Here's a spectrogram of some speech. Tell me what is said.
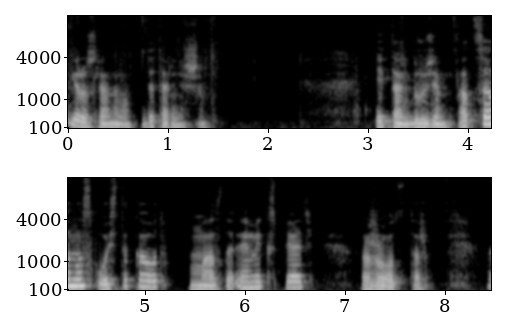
і розглянемо детальніше. І так, друзі, а це у нас ось така от Mazda MX5 Roadster е,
